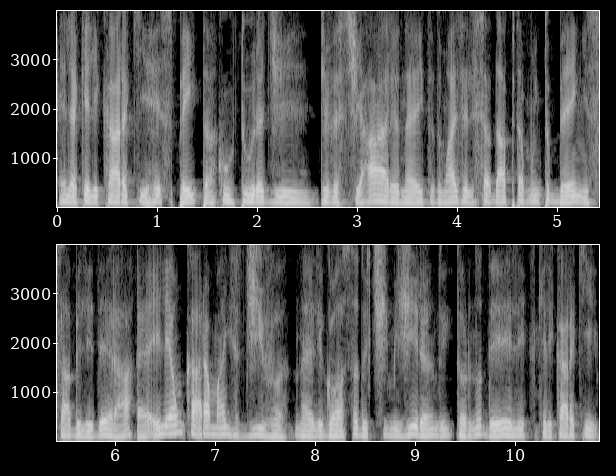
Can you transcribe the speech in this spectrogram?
ele é aquele cara que respeita a cultura de, de vestiário, né, e tudo mais, ele se adapta muito bem e sabe liderar. É, ele é um cara mais diva, né? Ele gosta do time girando em torno dele, aquele cara que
